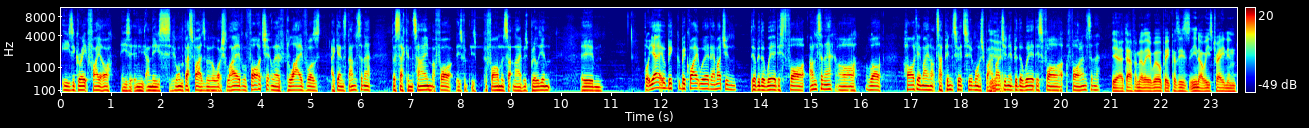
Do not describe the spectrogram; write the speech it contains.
he's a great fighter. He's and he's, he's one of the best fighters I've ever watched live. Unfortunately, live was against Anthony the second time. I thought his his performance that night was brilliant. Um, but yeah, it would be be quite weird. I imagine it'll be the weirdest for Anthony or well, Jorge might not tap into it too much, but I imagine it'd be the weirdest for for Anthony. Yeah, definitely it will be because he's you know he's training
